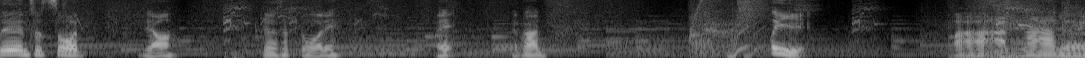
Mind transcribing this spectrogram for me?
ลื่นสดๆ เดี๋ยว เจอสักตัวดิ เอ๊ะเดี๋ยวก่อนนี่ปลาอัดหน้าเลย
